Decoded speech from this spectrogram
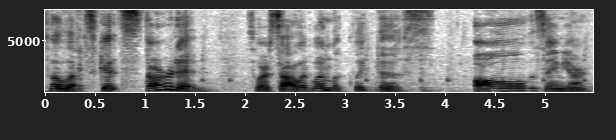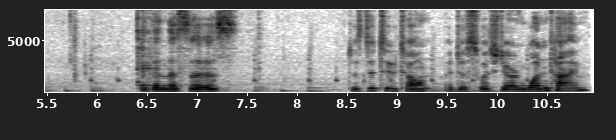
So let's get started. So our solid one looked like this, all the same yarn. And then this is just a two-tone. I just switched yarn one time.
